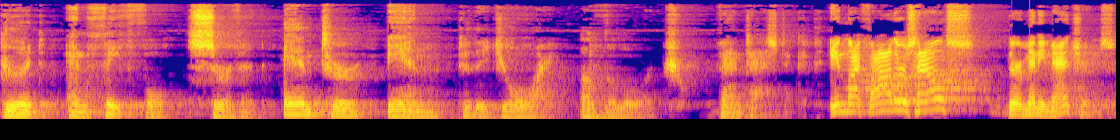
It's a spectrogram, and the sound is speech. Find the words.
good and faithful servant, enter into the joy of the Lord. Fantastic. In my father's house, there are many mansions.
